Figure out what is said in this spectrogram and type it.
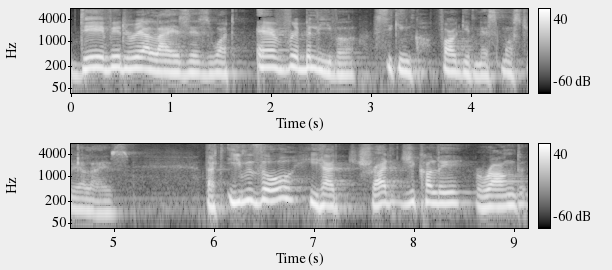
David realizes what every believer seeking forgiveness must realize that even though he had tragically wronged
